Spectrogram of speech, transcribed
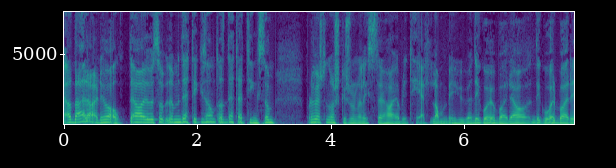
ja, der er det jo alltid har jo, så, Men dette? Altså, dette er ting som For det første, norske journalister har jo blitt helt lamme i huet. De går jo bare, de går bare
